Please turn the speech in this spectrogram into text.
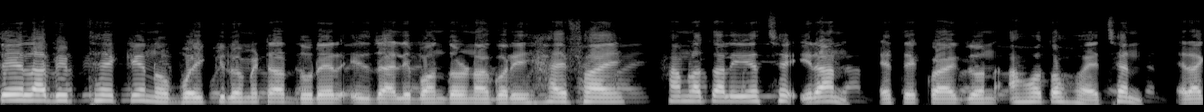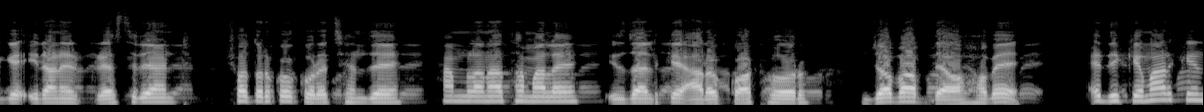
তেল আবিব থেকে নব্বই কিলোমিটার দূরের ইসরায়েলি বন্দর নগরী হাইফাই হামলা চালিয়েছে ইরান। এতে কয়েকজন আহত হয়েছেন। এর আগে ইরানের প্রেসিডেন্ট সতর্ক করেছেন যে, হামলা না থামালে ইসরায়েলকে আরও কঠোর জবাব দেওয়া হবে। এদিকে মার্কিন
